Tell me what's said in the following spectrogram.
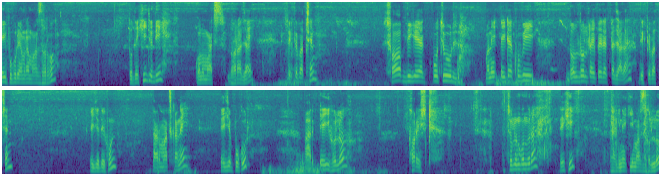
এই পুকুরে আমরা মাছ ধরবো। তো দেখি যদি কোনো মাছ ধরা যায়। দেখতে পাচ্ছেন? সব দিকে এক প্রচুর মানে এইটা খুবই দলদল টাইপের একটা জায়গা, দেখতে পাচ্ছেন? এই যে দেখুন, তার মাঝখানে এই যে পুকুর, আর এই হলো ফরেস্ট চলুন বন্ধুরা, দেখি ভাগিনে কি মাছ ধরলো।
